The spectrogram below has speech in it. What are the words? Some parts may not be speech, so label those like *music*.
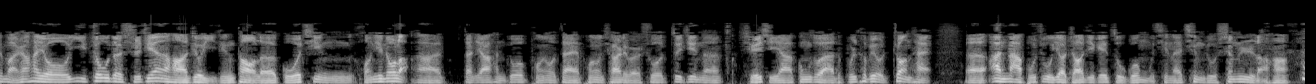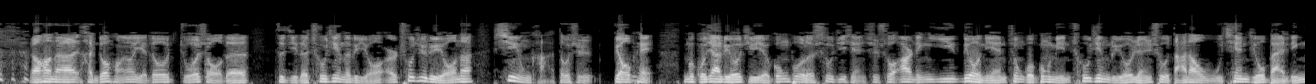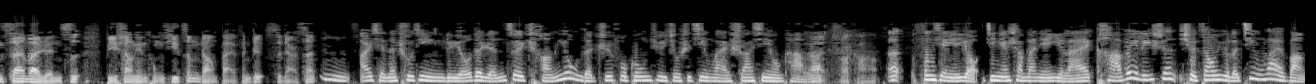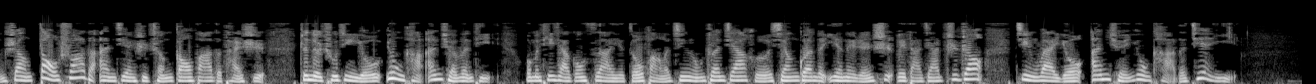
这马上还有一周的时间哈，就已经到了国庆黄金周了啊！大家很多朋友在朋友圈里边说，最近呢学习啊、工作啊都不是特别有状态，呃，按捺不住要着急给祖国母亲来庆祝生日了哈。*laughs* 然后呢，很多朋友也都着手的自己的出境的旅游，而出去旅游呢，信用卡都是标配。那么国家旅游局也公布了数据显示说，二零一六年中国公民出境旅游人数达到五千九百零三万人次，比上年同期增长百分之四点三。嗯，而且呢，出境旅游的人最常用的支付工具就是境外刷信用卡了。刷卡，呃，风险也有。今年上半年以来，卡位离身却遭遇了境外网上盗刷的案件是呈高发的态势。针对出境游用卡安全问题，我们天下公司啊也走访了金融专家和相关的业内人士，为大家支招境外游安全用卡的建议。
